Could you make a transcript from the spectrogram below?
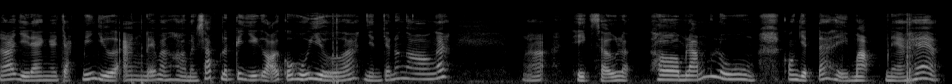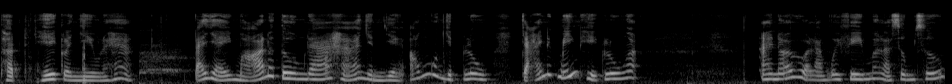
nó chị đang chặt miếng dừa ăn để mà hồi mình sắp lên cái dĩa gỏi của hủ dừa á nhìn cho nó ngon á. Đó, thiệt sự là thơm lắm luôn. Con vịt đó thì mập nè ha thịt thiệt là nhiều nè ha. Đã vậy mở nó tươm ra hả nhìn vàng ống con vịt luôn chảy nước miếng thiệt luôn á. Ai nói vào làm quay phim là sung sướng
